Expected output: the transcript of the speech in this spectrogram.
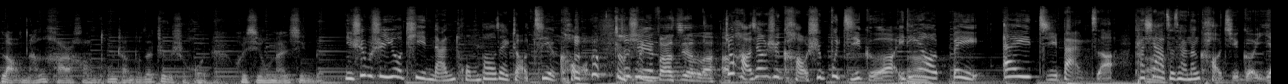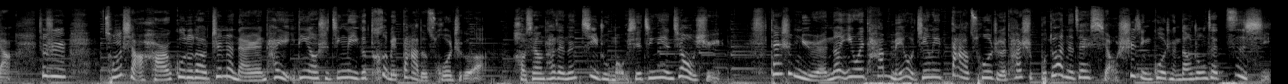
老男孩儿，好像通常都在这个时候会形容男性的。你是不是又替男同胞在找借口？就是发现了，就好像是考试不及格，一定要被挨几板子，他下次才能考及格一样。就是从小孩儿过渡到真的男人，他也一定要是经历一个特别大的挫折，好像他才能记住某些经验教训。但是女人呢，因为她没有经历大挫折，她是不断的在小事情过程当中在自省，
